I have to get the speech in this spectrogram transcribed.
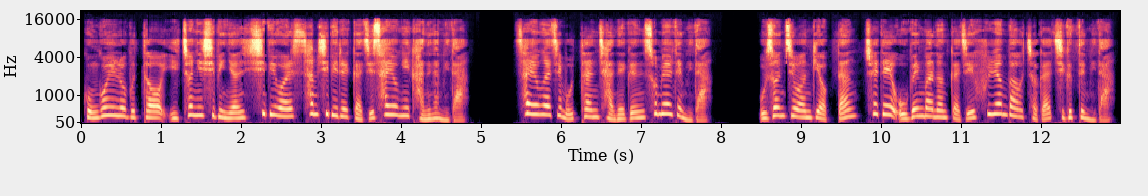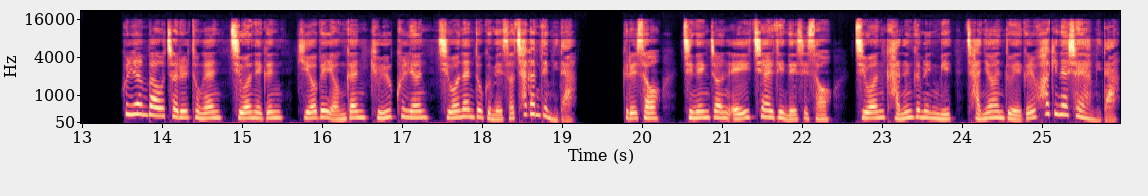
공고일로부터 2022년 12월 31일까지 사용이 가능합니다. 사용하지 못한 잔액은 소멸됩니다. 우선 지원 기업당 최대 500만 원까지 훈련 바우처가 지급됩니다. 훈련 바우처를 통한 지원액은 기업의 연간 교육훈련 지원한 도금에서 차감됩니다. 그래서 진행 전 HRD 넷에서 지원 가능 금액 및 자녀 한도액을 확인하셔야 합니다.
